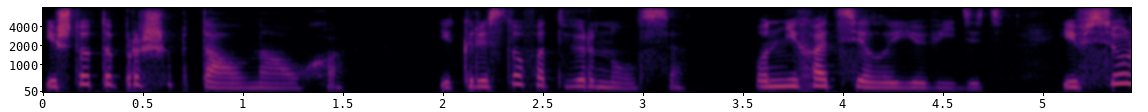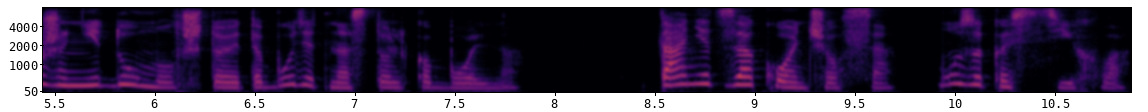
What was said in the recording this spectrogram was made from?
и что-то прошептал на ухо. И Крестов отвернулся. Он не хотел ее видеть и все же не думал, что это будет настолько больно. Танец закончился, Музыка стихла.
